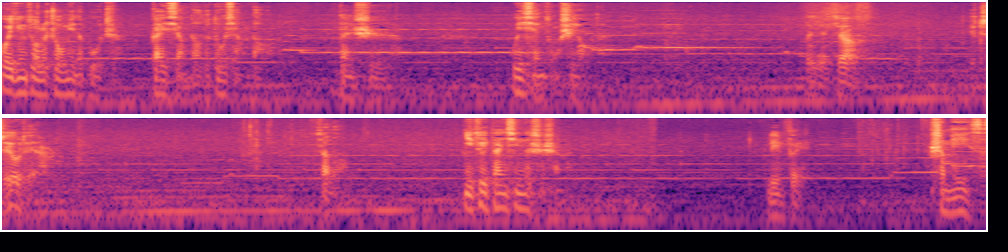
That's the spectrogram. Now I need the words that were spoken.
我已经做了周密的布置，该想到的都想到了，但是危险总是有的。那眼下也只有这样了。小龙，你最担心的是什么？林飞。什么意思？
